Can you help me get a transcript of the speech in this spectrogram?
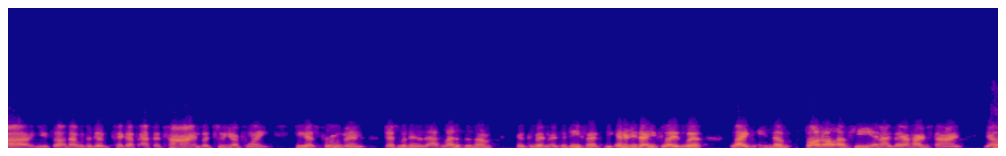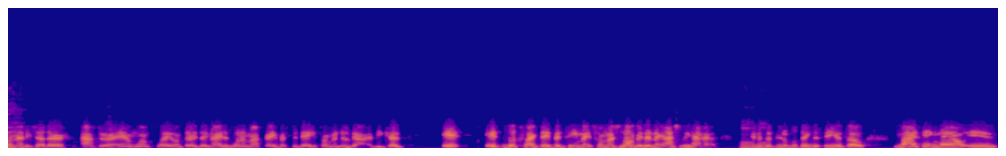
uh, you thought that was a good pickup at the time. But to your point, he has proven just with his athleticism, his commitment to defense, the energy that he plays with. Like the photo of he and Isaiah Hartenstein yelling at each other after an and one play on Thursday night is one of my favorites to date from a new guy because it it looks like they've been teammates for much longer than they actually have. Uh-huh. And it's a uh-huh. beautiful thing to see. And so my thing now is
